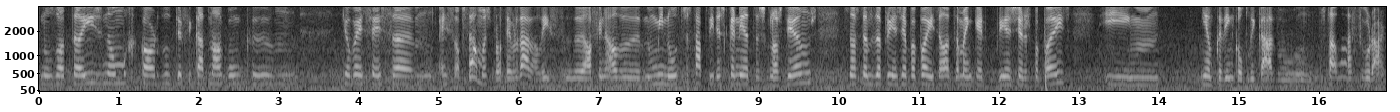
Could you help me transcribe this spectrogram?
nos hotéis. Não me recordo de ter ficado em algum que que houvesse essa, essa opção, mas pronto, é verdade, Alice, ao final de, de um minuto já está a pedir as canetas que nós temos, se nós estamos a preencher papéis, ela também quer preencher os papéis. E, e é um bocadinho complicado estar lá a segurar.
